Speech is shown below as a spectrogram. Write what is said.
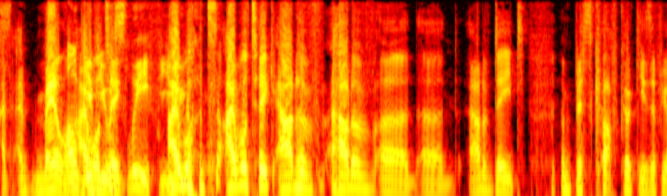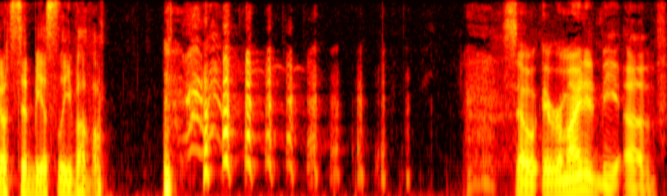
I, I mail them. I'll I give will you take, a sleeve. You, I will. T- I will take out of out of uh, uh out of date Biscoff cookies if you want to send me a sleeve of them. So it reminded me of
